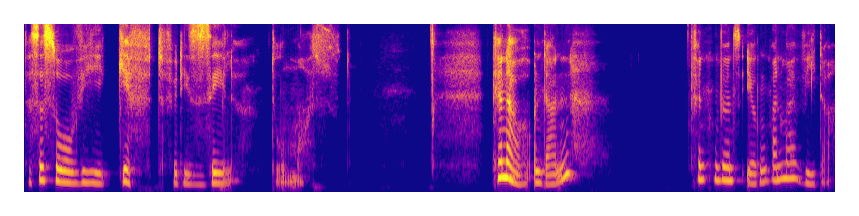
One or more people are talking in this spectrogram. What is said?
Das ist so wie Gift für die Seele. Du musst. Genau, und dann finden wir uns irgendwann mal wieder.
